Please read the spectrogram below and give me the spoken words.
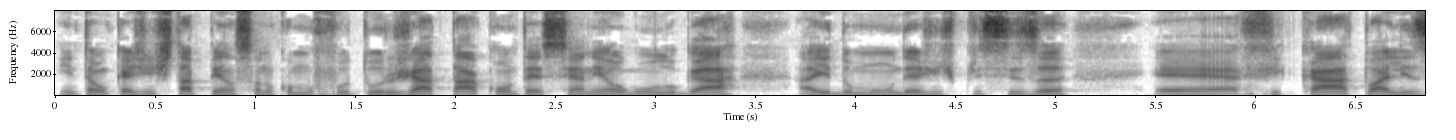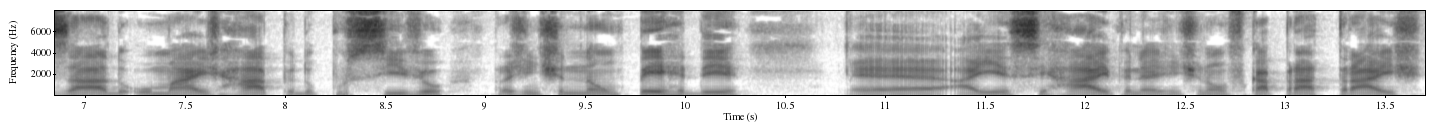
Então, o que a gente está pensando como futuro já está acontecendo em algum lugar aí do mundo e a gente precisa é, ficar atualizado o mais rápido possível para a gente não perder é, aí esse hype, né? A gente não ficar para trás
